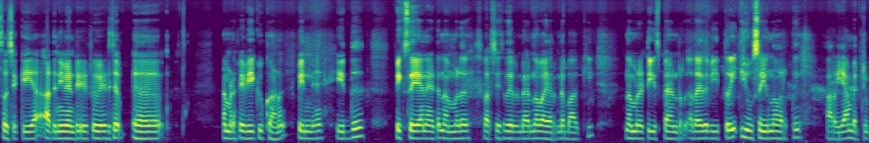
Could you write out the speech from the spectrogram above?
സോ ചെക്ക് ചെയ്യുക. അതിന് വേണ്ടിയിട്ട് മേടിച്ച നമ്മുടെ ഫെവി ക്യുക്കാണ് പിന്നെ ഇത് ഫിക്സ് ചെയ്യാനായിട്ട് നമ്മൾ പർച്ചേസ് ചെയ്തിട്ടുണ്ടായിരുന്ന വയറിന്റെ ബാക്കി നമ്മുടെ ടീ സ്പാൻഡർ അതായത് വി ത്രീ യൂസ് ചെയ്യുന്നവർക്ക് അറിയാൻ പറ്റും.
